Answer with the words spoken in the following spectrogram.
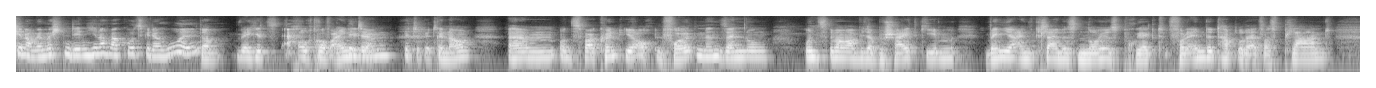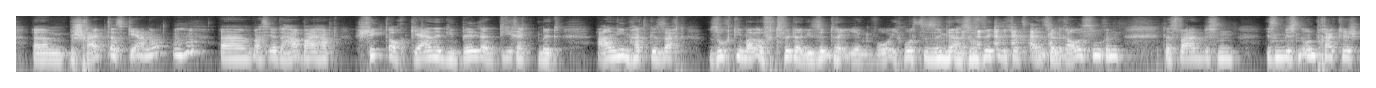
Genau, wir möchten den hier nochmal kurz wiederholen. Da wäre ich jetzt auch drauf eingegangen. bitte, bitte. Genau. Ähm, und zwar könnt ihr auch in folgenden Sendungen uns immer mal wieder Bescheid geben, wenn ihr ein kleines neues Projekt vollendet habt oder etwas plant. Ähm, beschreibt das gerne, ähm, was ihr dabei habt. Schickt auch gerne die Bilder direkt mit. Arnim hat gesagt, sucht die mal auf Twitter, die sind da irgendwo. Ich musste sie mir also wirklich jetzt einzeln raussuchen. Das war ein bisschen, ist ein bisschen unpraktisch.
